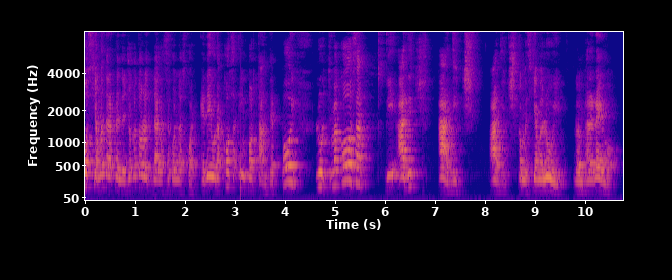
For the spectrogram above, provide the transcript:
possiamo andare a prendere giocatori dalla seconda squadra ed è una cosa importante. Poi l'ultima cosa di Adic, Adic, Adic, come si chiama lui, lo impareremo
